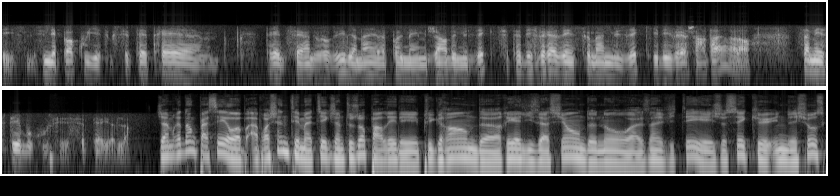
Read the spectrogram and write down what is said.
c'est une époque où c'était très, euh, très différent d'aujourd'hui. Évidemment, il n'y avait pas le même genre de musique. C'était des vrais instruments de musique et des vrais chanteurs. Alors, ça m'inspire beaucoup, cette période-là. J'aimerais donc passer à la prochaine thématique. J'aime toujours parler des plus grandes réalisations de nos euh, invités et je sais qu'une des choses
